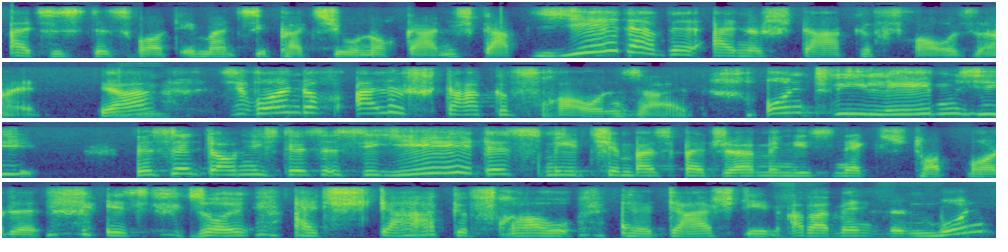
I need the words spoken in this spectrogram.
als es das Wort Emanzipation noch gar nicht gab. Jeder will eine starke Frau sein. Ja, mhm. sie wollen doch alle starke Frauen sein. Und wie leben sie? Das sind doch nicht, das ist jedes Mädchen, was bei Germany's Next Topmodel ist, soll als starke Frau äh, dastehen. Aber wenn sie einen Mund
